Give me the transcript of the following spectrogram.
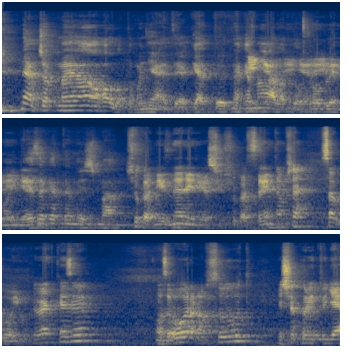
Nem, csak mert hallottam, hogy nyeltél kettőt, nekem Igen, állandó igen, probléma, hogy nézegetem, és már Sokat néz, ne nézessük sokat szerintem se. Szagoljunk következő. Az orr abszolút, és akkor itt ugye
